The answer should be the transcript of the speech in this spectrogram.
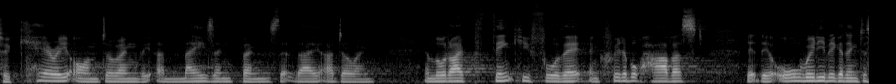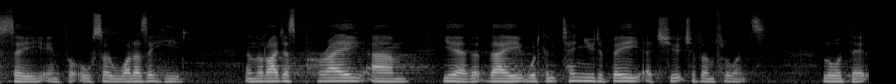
to carry on doing the amazing things that they are doing. And Lord, I thank you for that incredible harvest that they're already beginning to see and for also what is ahead. And Lord, I just pray. Um, yeah, that they would continue to be a church of influence. Lord, that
